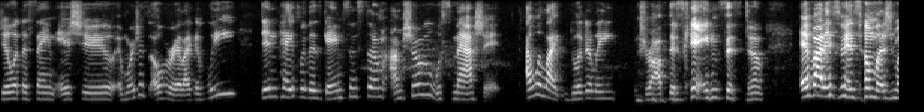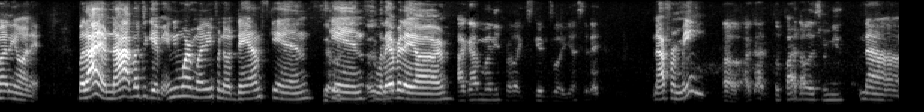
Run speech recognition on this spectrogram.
deal with the same issue, and we're just over it. Like, if we didn't pay for this game system, I'm sure we would smash it. I would like literally drop this game system if I didn't spend so much money on it. But I am not about to give any more money for no damn skins, skins, okay. whatever they are. I got money for like skins what yesterday. Not for me. Oh, I got the five dollars from you. Nah,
